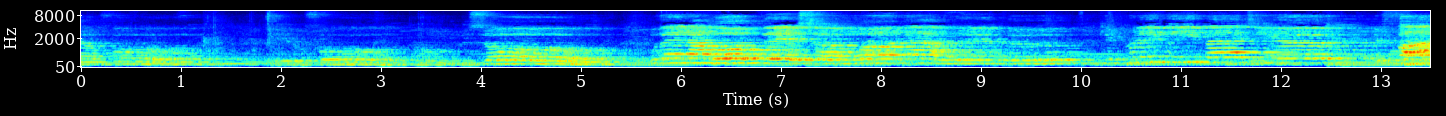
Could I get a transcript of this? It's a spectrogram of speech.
shall on the. Well, then I hope there's someone out there who can bring me back to you if I.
